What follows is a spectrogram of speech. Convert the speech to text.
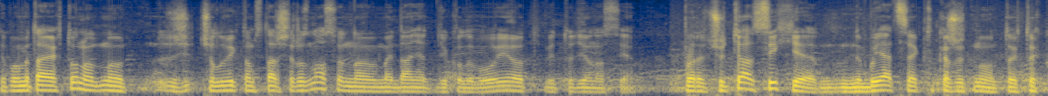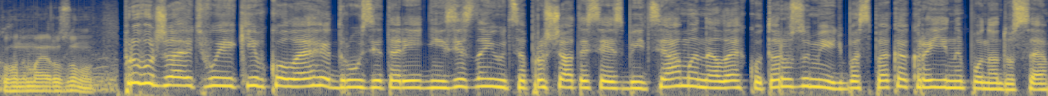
Не пам'ятаю хто, ну, ну ж- чоловік там старший розносив на Майдані тоді, коли був, і от відтоді у нас є. Перечуття всіх є, не бояться, як то кажуть, ну, тих, тих, кого немає розуму. Проводжають вояків колеги, друзі та рідні. Зізнаються, прощатися із бійцями нелегко та розуміють, безпека країни понад усе.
